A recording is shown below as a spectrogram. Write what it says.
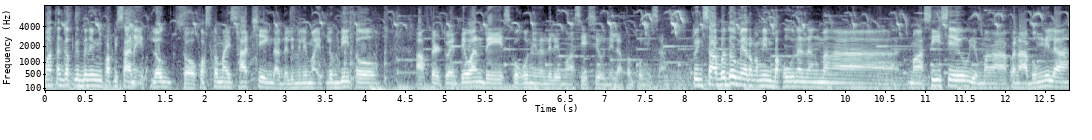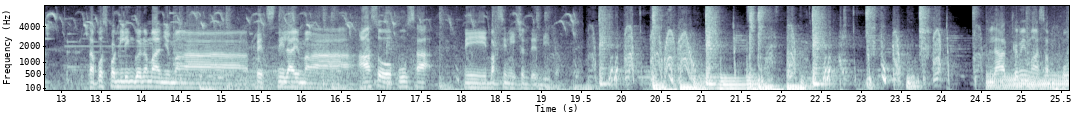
Tumatanggap din yung papisa ng itlog. So, customized hatching, dadalhin nila yung mga itlog dito. After 21 days, kukunin na nila yung mga sisiw nila pag pumisa. Tuwing Sabado, meron kaming bakuna ng mga mga sisiw, yung mga panabong nila. Tapos pag linggo naman, yung mga pets nila, yung mga aso o pusa, may vaccination din dito. Lahat kami mga sampu.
